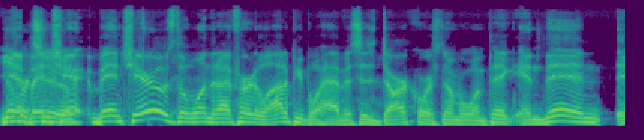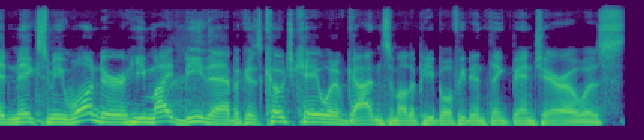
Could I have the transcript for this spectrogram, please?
Yeah. Banchero is the one that I've heard a lot of people have as his dark horse number one pick, and then it makes me wonder he might be that because Coach K would have gotten some other people if he didn't think Banchero was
